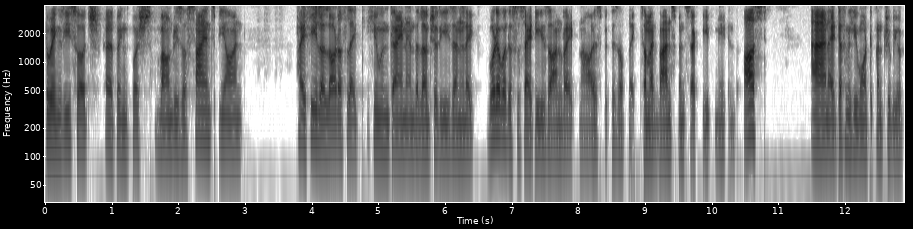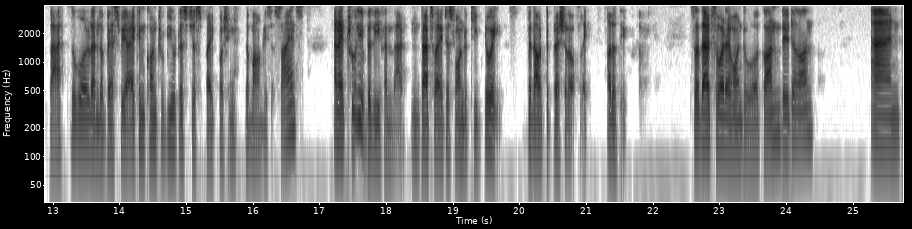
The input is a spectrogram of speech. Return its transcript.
doing research, helping push boundaries of science beyond I feel a lot of like humankind and the luxuries and like whatever the society is on right now is because of like some advancements that we've made in the past. And I definitely want to contribute back to the world. And the best way I can contribute is just by pushing the boundaries of science. And I truly believe in that. And that's why I just want to keep doing this without the pressure of like other things coming in. So that's what I want to work on later on. And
